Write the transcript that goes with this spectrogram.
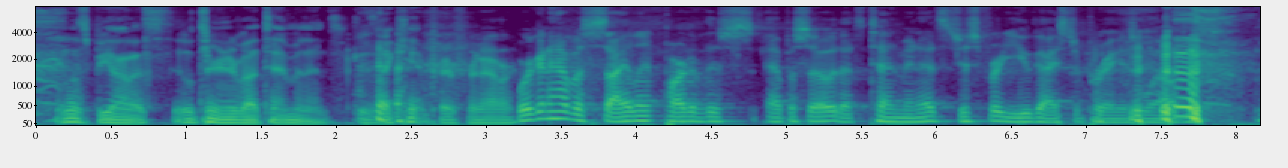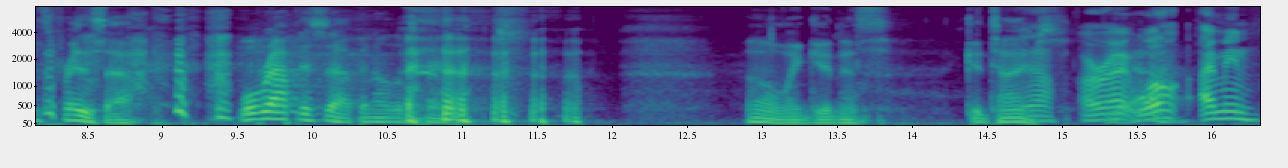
And let's be honest, it'll turn into about ten minutes because I can't pray for an hour. We're gonna have a silent part of this episode. That's ten minutes, just for you guys to pray as well. Let's pray this out. we'll wrap this up in a little bit. Oh my goodness, good times. Yeah. All right. Yeah. Well, I mean,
